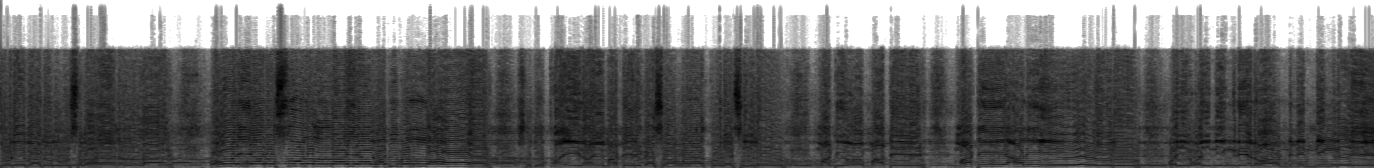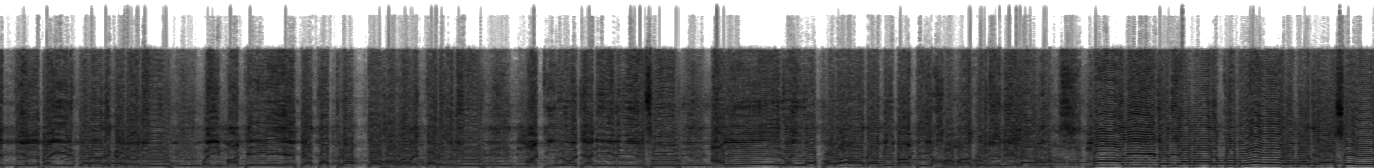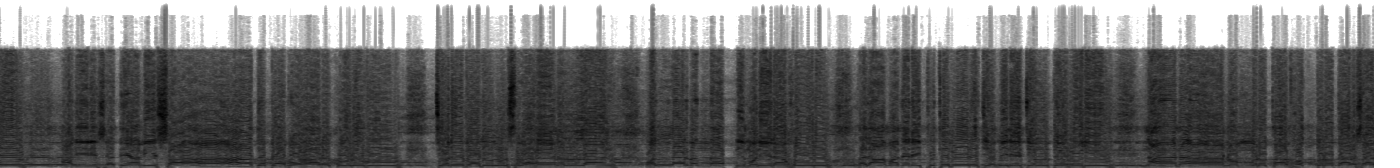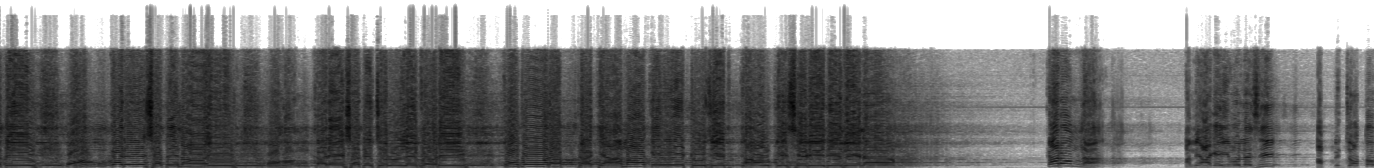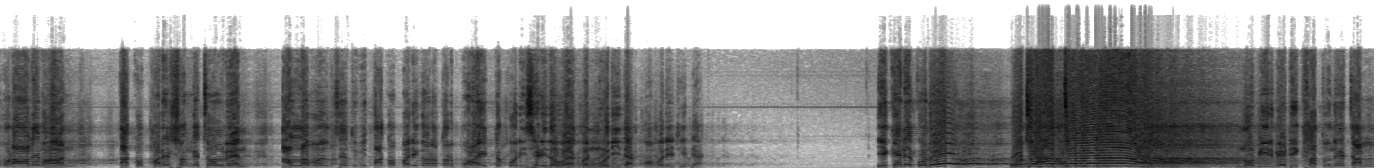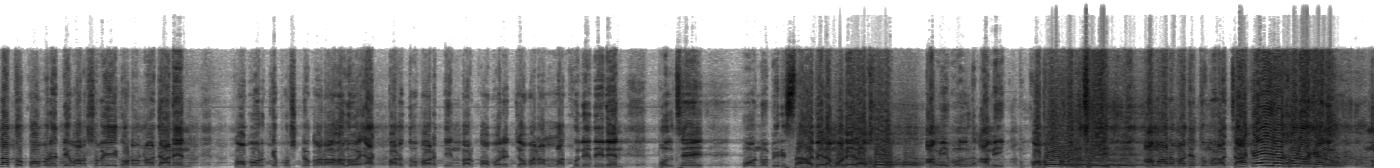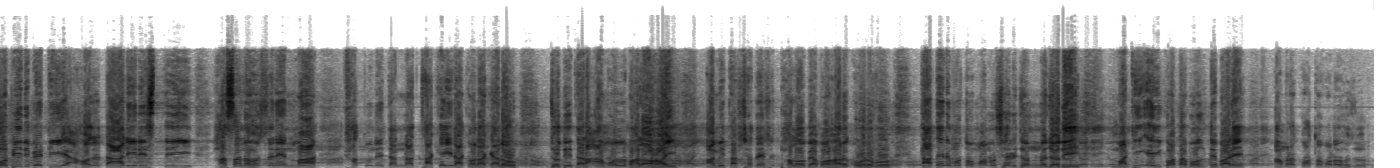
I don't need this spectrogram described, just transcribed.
জোরে বলুন, সুবহানাল্লাহ। ও ইয়া রাসূলুল্লাহ, ইয়া হাবিবাল্লাহ, শুধু তাই নয়, মাটির কাছে অপরাধ করেছিল। মাটি ও মাটি মাটি আলীর ওই ওই নিংড়ে রন নিংড়ে তেল বাইর করার কারণে, ওই মাঠে ব্যথাপ্রাপ্ত হওয়ার কারণে মাটিও জানিয়ে দিয়েছে। আলীর ওই অপরাধ আমি মাটি ক্ষমা করে দিলাম। মালি, যদি আমার কবর মাঝে আসে সাথে আমি সৎ ব্যবহার করব। জোরে আল্লাহর বান্দা, আপনি মনে রাখুন, তাহলে আমাদের এই পৃথিবীর জমিনে চলতে হলে না না নম্রতা, ভদ্রতার সাথে, অহংকারের সাথে নয়, অহংকারের সাথে চললে পরে কবর আপনাকে আমাকে একটু যে কাউকে ছেড়ে দেবে না। কারণ না। আমি আগেই বলেছি, আপনি যত বড় আলেম হন, তাকব্বারের সঙ্গে চলবেন। আল্লাহ বলছে, তুমি তাকব্বারি করো, তোর বড়াই তো করি, ছেড়ে দেবো একবার। মরি দেখ কবরে ঠিক দেখ। এখানে কোনো অজুহাত চলবে না। নবীর বেটি খাতুনে জান্নাত কবরে দেওয়ার সময় এই ঘটনা জানেন। কবরকে প্রশ্ন করা হলো, একবার, দুবার, তিনবার কবরের জবান আল্লাহ খুলে দিলেন। বলছে, ও নবীর সাহাবেরা, মনে রাখো, আমি বল, আমি কবর বলছি, আমার মাঝে তোমরা যাকেই রাখো না কেন, নবীর বেটি হযরত আলীর স্ত্রী হাসান হোসেনের মা খাতুনে জান্নাত যাকেই রাখো না কেন, যদি তার আমল ভালো হয়, আমি তার সাথে ভালো ব্যবহার করব। তাদের মতো মানুষের জন্য যদি মাটি এই কথা বলতে পারে, আমরা কত বড় হুজুর?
